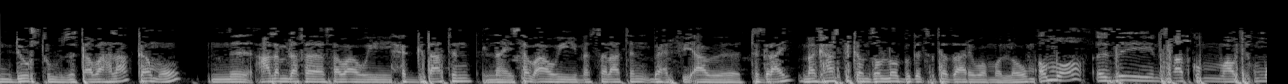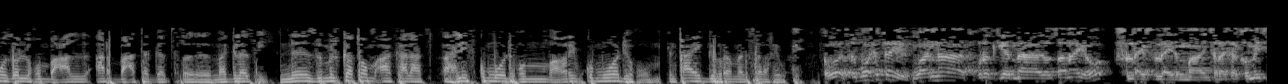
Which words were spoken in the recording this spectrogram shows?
እንዱርቱ ዝተባህላ ከምኡ ንዓለም ለኸ ሰብኣዊ ሕግታትን ናይ ሰብኣዊ መሰላትን ብሕልፊ ኣብ ትግራይ መግሃስቲ ከም ዘሎ ብግልፂ ተዛሪቦም ኣለው። እሞ እዚ ንስኻትኩም ኣውፂእኹምዎ ዘለኹም በዓል ኣርባዕተ ገፅ መግለፂ ንዝምልከቶም ኣካላት ኣሕሊፍኩምዎ ዲኹም? ኣቕሪብኩምዎ ዲኹም? እንታይ ግብረ መልሲ ረኺብኩም? እወ ጽቡቅ ሕቶ እዩ ዋና ትኩረት ጌርና ዘውጻናዮ ብፍላይ ብፍላይ ድማ ኢንተርናሽናል ኮሚኒቲ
